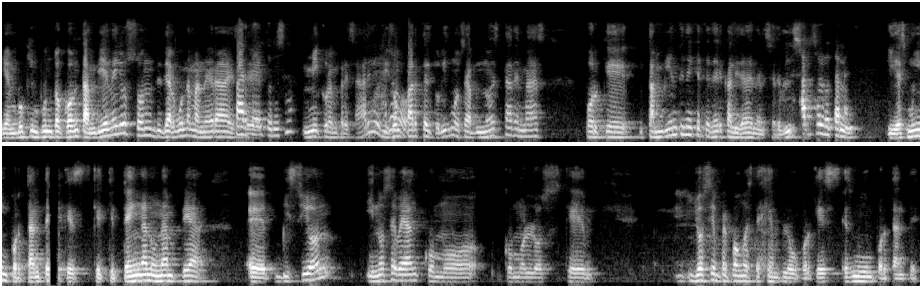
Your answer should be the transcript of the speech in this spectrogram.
y en booking.com, también ellos son de alguna manera parte este, del turismo. microempresarios y son parte del turismo. O sea, no está de más porque también tienen que tener calidad en el servicio. Absolutamente. Y es muy importante que, que- que tengan una amplia eh, visión y no se vean como, como los que... Yo siempre pongo este ejemplo porque es, es muy importante.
